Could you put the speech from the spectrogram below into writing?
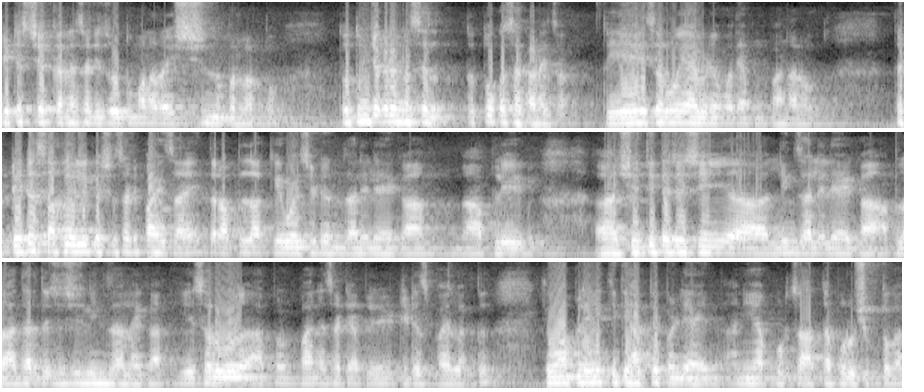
टेटस चेक करण्यासाठी जो तुम्हाला रजिस्ट्रेशन नंबर लागतो तो तुमच्याकडे नसेल तर तो कसा काढायचा? तर हे सर्व या व्हिडिओमध्ये आपण पाहणार आहोत. तर टेटस आपल्याला कशासाठी पाहायचं आहे? तर आपला के वाय सी डन झालेले आहे का? आपले शेती त्याच्याशी लिंक झालेली आहे का? आपला आधार त्याच्याशी लिंक झाला आहे का? हे सर्व आपण पाहण्यासाठी आपल्याला टेटस पाहायला लागतं. किंवा आपल्याला किती हप्ते पडले आहेत आणि या पुढचा हप्ता पडू शकतो का?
